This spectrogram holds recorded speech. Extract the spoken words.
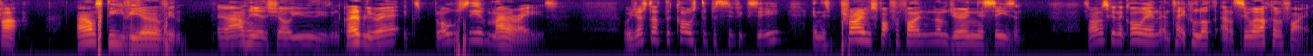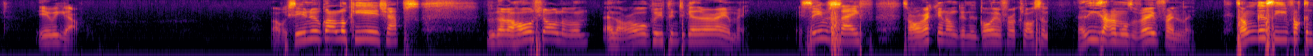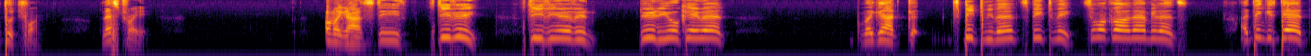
I'm Stevie Irvin, and I'm here to show you these incredibly rare explosive manta rays. We're just off the coast of Pacific City in this prime spot for finding them during this season. So I'm just going to go in and take a look and see what I can find. Here we go. Well, we seem to have got lucky here, chaps. We've got a whole shoal of them, and they're all grouping together around me. It seems safe, so I reckon I'm going to go in for a closer look. Now these animals are very friendly. So I'm gonna see if I can touch one. Let's try it. Oh my god, Steve! Stevie! Stevie Irvin! Dude, are you okay, man? Oh my god, speak to me, man! Speak to me! Someone call an ambulance! I think he's dead!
